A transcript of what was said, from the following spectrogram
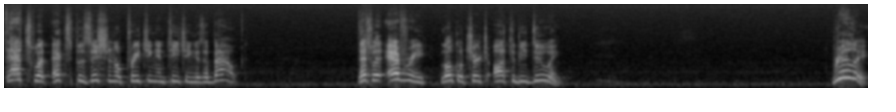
That's what expositional preaching and teaching is about. That's what every local church ought to be doing. Really?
